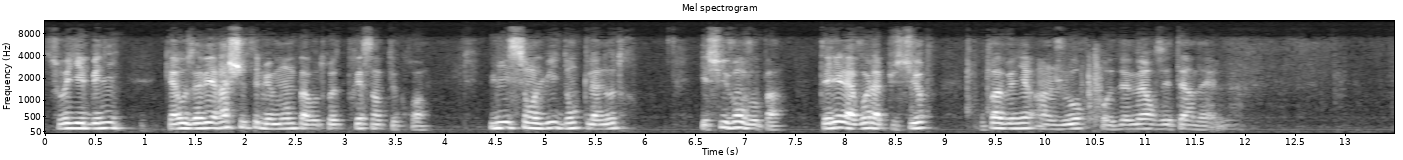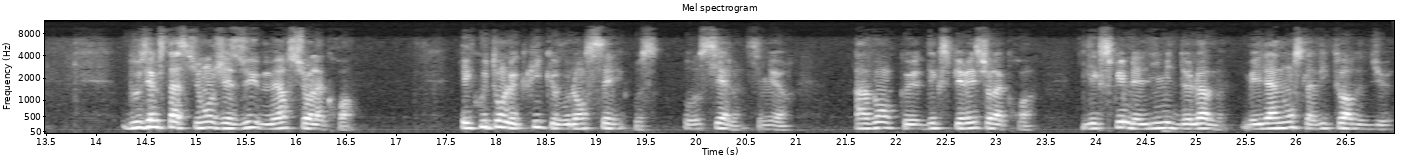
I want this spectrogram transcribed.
soyez bénis, car vous avez racheté le monde par votre très sainte croix. Unissons-lui donc la nôtre et suivons vos pas. Telle est la voie la plus sûre pour parvenir un jour aux demeures éternelles. Douzième station, Jésus meurt sur la croix. Écoutons le cri que vous lancez au, au ciel, Seigneur avant que d'expirer sur la croix. Il exprime les limites de l'homme, mais il annonce la victoire de Dieu.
